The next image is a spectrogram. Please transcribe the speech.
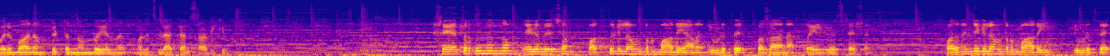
വരുമാനവും കിട്ടുന്നുണ്ട് എന്ന് മനസ്സിലാക്കാൻ സാധിക്കും. ക്ഷേത്രത്തിൽ നിന്നും ഏകദേശം പത്ത് കിലോമീറ്റർ മാറിയാണ് ഇവിടുത്തെ പ്രധാന റെയിൽവേ സ്റ്റേഷൻ. പതിനഞ്ച് കിലോമീറ്റർ മാറി ഇവിടുത്തെ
